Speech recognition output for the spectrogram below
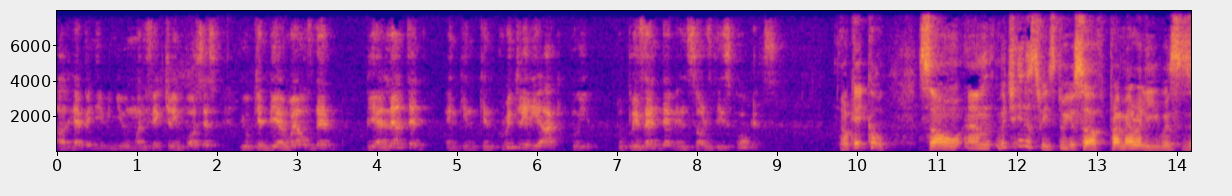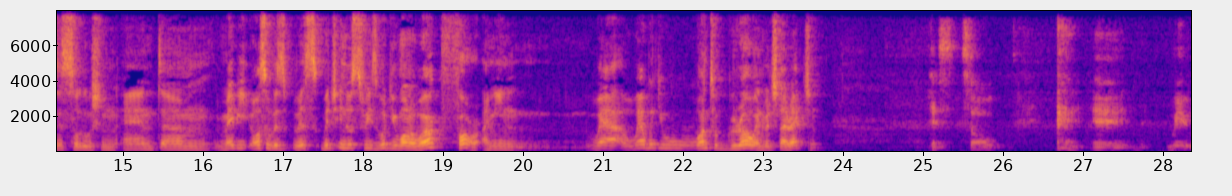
are happening in your manufacturing process. You can be aware of them, be alerted, and can, can quickly react to, to prevent them and solve these problems. Okay, cool. So, um, which industries do you serve primarily with this solution, and um, maybe also with, with which industries would you want to work for? I mean, where where would you want to grow in which direction? Yes. So, uh, we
